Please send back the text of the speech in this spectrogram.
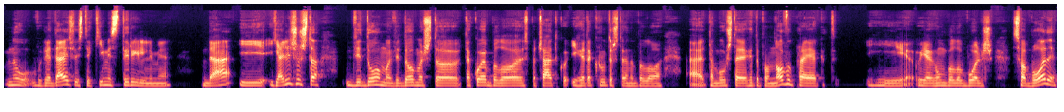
ну выглядаюць вось такімі стэрыльнымі да? І я лічу што вядома вядома што такое было спачатку і гэта круто што яно было э, Таму што гэта быў новы праект і у яго было больш свабоды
